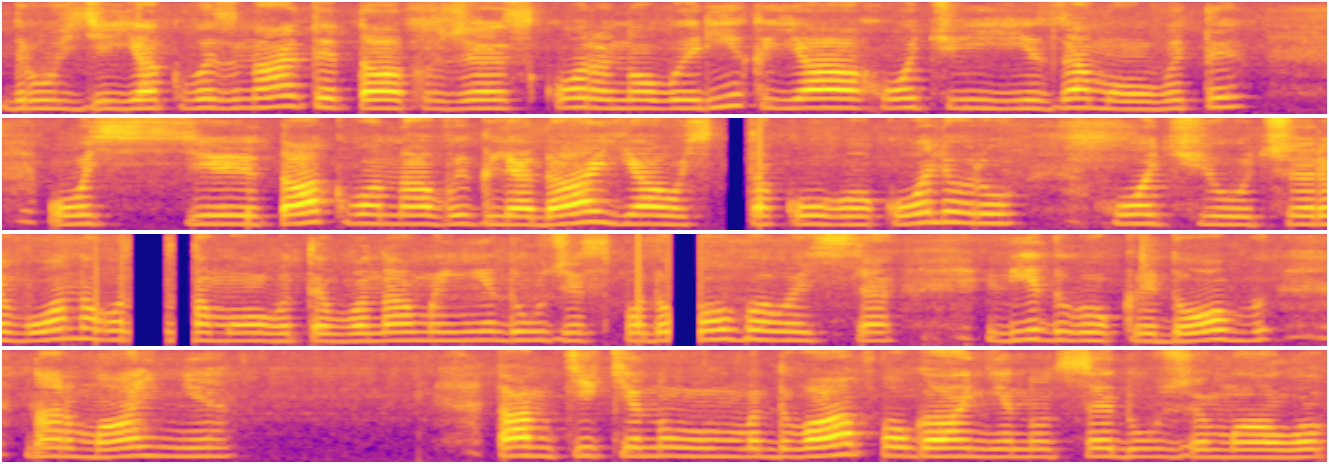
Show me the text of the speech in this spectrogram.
Друзі, як ви знаєте, так вже скоро новий рік. Я хочу її замовити. Ось е, так вона виглядає. Я ось такого кольору. Хочу червоного замовити. Вона мені дуже сподобалася. Відгуки доб нормальні. Там тільки ну, два погані, ну це дуже мало.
